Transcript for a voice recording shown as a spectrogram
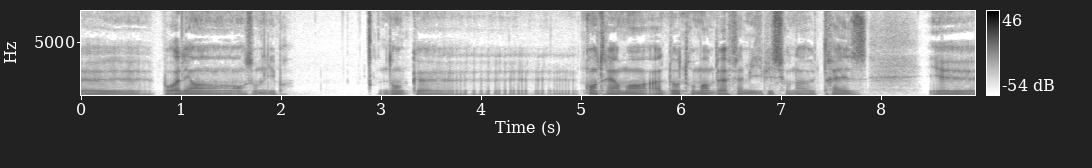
euh, pour aller en, en, zone libre. Donc, euh, contrairement à d'autres membres de la famille, puisqu'on a 13, euh,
